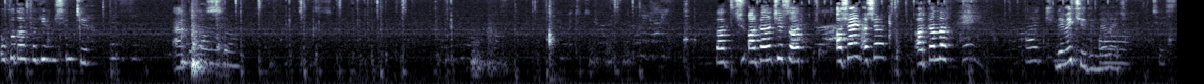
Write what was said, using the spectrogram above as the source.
O kadar fakirmişim ki. Arkadaşlar. Bak şu arkanda chest var. Aşağı in aşağı. Arkanda. Kim? Demeç yedin demeç. Aa, chest.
